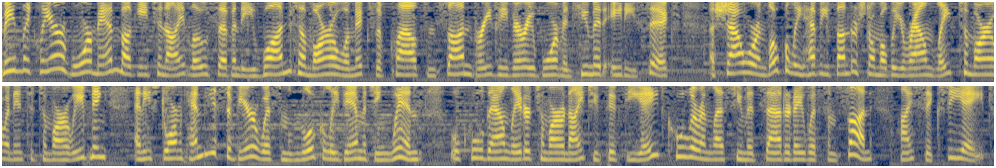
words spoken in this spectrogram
Mainly clear, warm and muggy tonight, low 71. Tomorrow, a mix of clouds and sun, breezy, very warm and humid, 86. A shower and locally heavy thunderstorm will be around late tomorrow and into tomorrow evening. Any storm can be severe with some locally damaging winds. Will cool down later tomorrow night to 58. Cooler and less humid Saturday with some sun, high 68.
